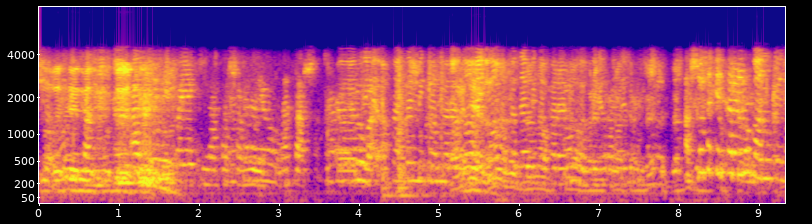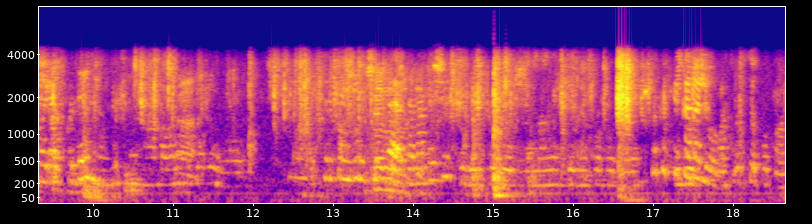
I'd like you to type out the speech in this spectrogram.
Що? Ну, если не будет. А другий по якій Наташа вулиці? Наташа. Академіка Карелова, академіка Карелова, А что такое Королева? Ну, конечно. Куди? Четверте, напиши собі погоджено, не сьогодні погодили. Что такое Королева? Ну все, попало.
